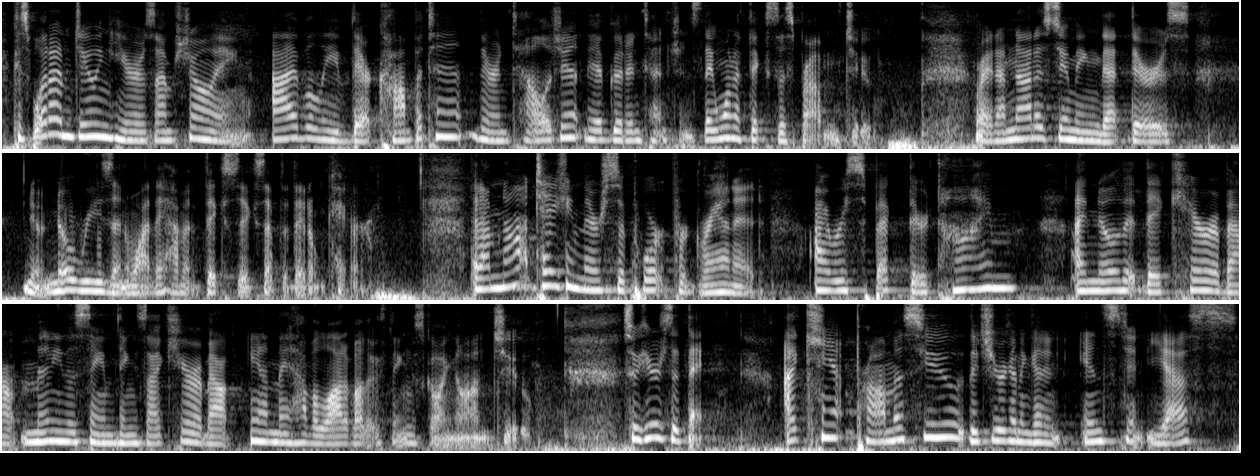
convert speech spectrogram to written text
Because what I'm doing here is I'm showing I believe they're competent, they're intelligent, they have good intentions. They want to fix this problem too, right? I'm not assuming that there's you know, no reason why they haven't fixed it except that they don't care. And I'm not taking their support for granted. I respect their time. I know that they care about many of the same things I care about, and they have a lot of other things going on too. So here's the thing I can't promise you that you're going to get an instant yes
